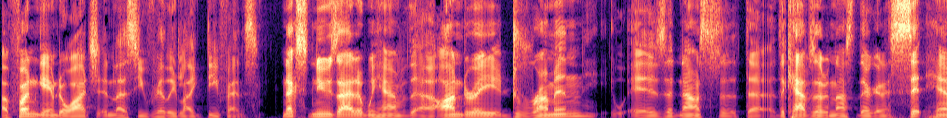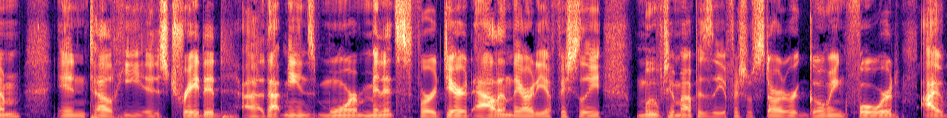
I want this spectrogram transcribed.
A fun game to watch unless you really like defense. Next news item we have uh, Andre Drummond is announced that the, the Cavs have announced they're going to sit him until he is traded. Uh, that means more minutes for Jarrett Allen. They already officially moved him up as the official starter going forward. I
